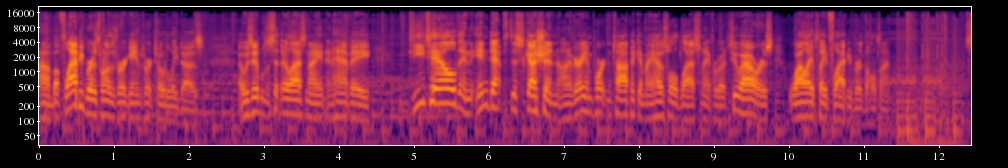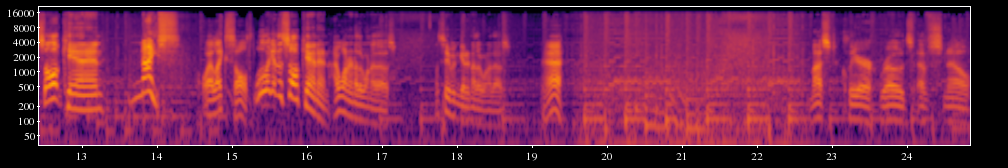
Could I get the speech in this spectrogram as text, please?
Um, but Flappy Bird is one of those rare games where it totally does. I was able to sit there last night and have a detailed and in-depth discussion on a very important topic in my household last night for about two hours while I played Flappy Bird the whole time. Salt cannon, nice. Oh, I like salt. look at the salt cannon. I want another one of those. Let's see if we can get another one of those. Ah. Must clear roads of snow.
